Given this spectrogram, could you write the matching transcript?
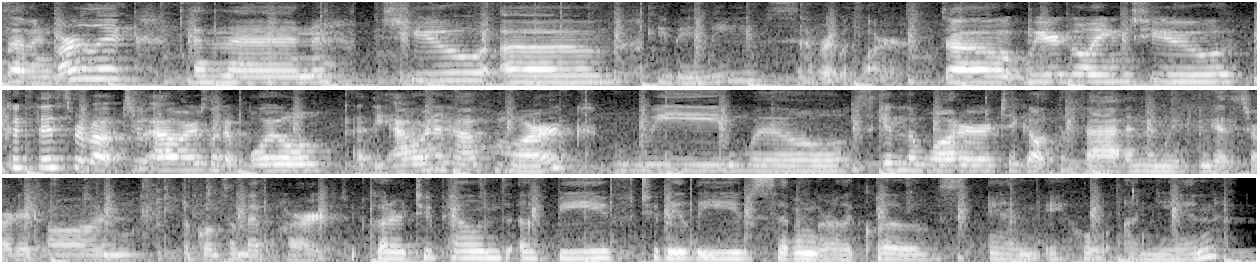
seven garlic, and then two of the bay leaves. Cover it with water. So we are going to cook this for about two hours, let it boil. At the hour and a half mark, we will skim the water, take out the fat, and then we can get started on the consomme part. We've got our two pounds of beef, two bay leaves, seven garlic cloves, and a whole onion.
